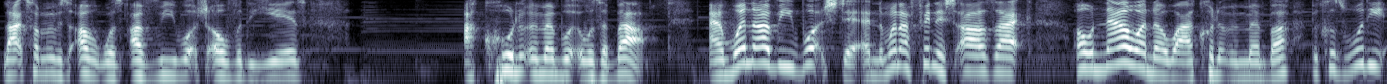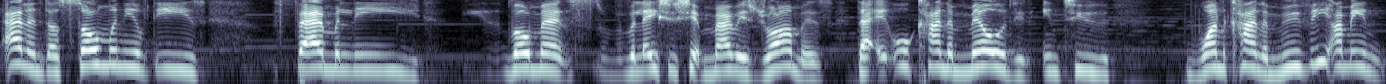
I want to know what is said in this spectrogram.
like some of his other ones I've rewatched over the years. I couldn't remember what it was about. And when I rewatched it and when I finished, I was like, oh, now I know why I couldn't remember because Woody Allen does so many of these family romance relationship marriage dramas that it all kind of melded into one kind of movie. I mean,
